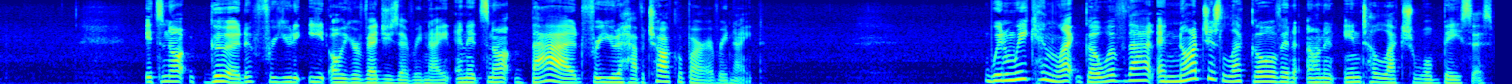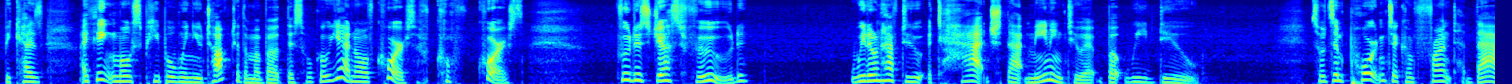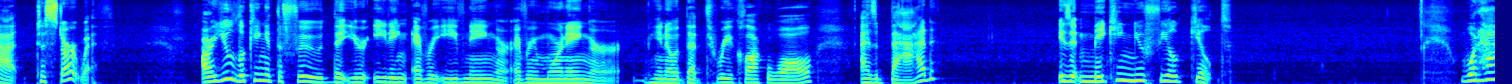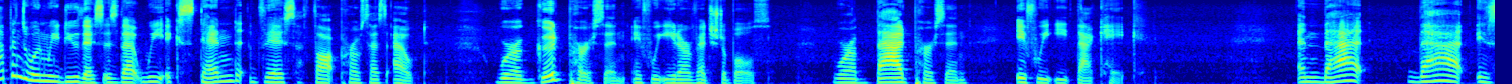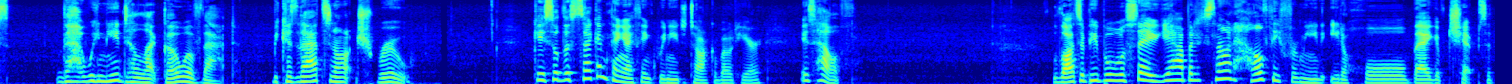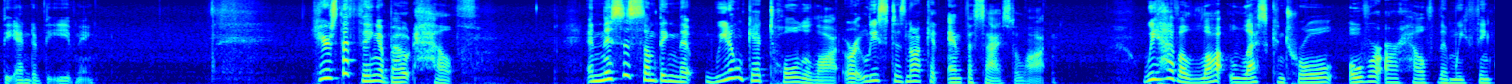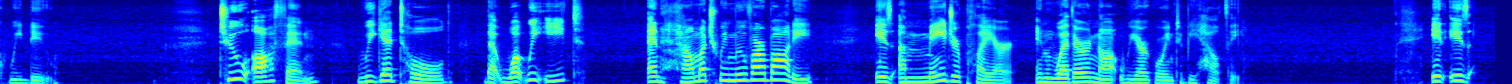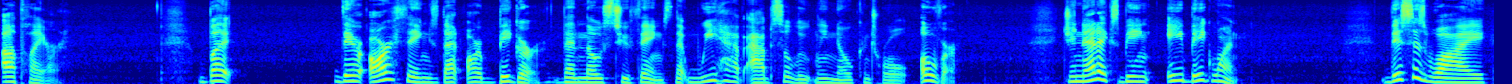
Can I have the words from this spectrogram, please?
It's not good for you to eat all your veggies every night, and it's not bad for you to have a chocolate bar every night. When we can let go of that and not just let go of it on an intellectual basis, because I think most people, when you talk to them about this, will go, Yeah, no, of course, of course. Food is just food. We don't have to attach that meaning to it, but we do. So it's important to confront that to start with. Are you looking at the food that you're eating every evening or every morning or, you know, that three o'clock wall as bad? Is it making you feel guilt? What happens when we do this is that we extend this thought process out. We're a good person if we eat our vegetables. We're a bad person if we eat that cake and that that is that we need to let go of that because that's not true. Okay, so the second thing I think we need to talk about here is health. lots of people will say, yeah, but it's not healthy for me to eat a whole bag of chips at the end of the evening. Here's the thing about health. And this is something that we don't get told a lot, or at least does not get emphasized a lot. We have a lot less control over our health than we think we do. Too often, we get told that what we eat and how much we move our body is a major player in whether or not we are going to be healthy. It is a player. But there are things that are bigger than those two things that we have absolutely no control over. Genetics being a big one. This is why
